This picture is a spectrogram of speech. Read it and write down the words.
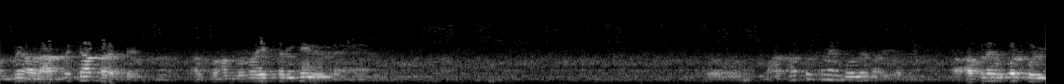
हमें और आप में क्या फ़र्क है? अब तो हम दोनों एक तरीके ही रहते हैं तो महात्मा कुछ नहीं बोले भाई। अपने ऊपर कोई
